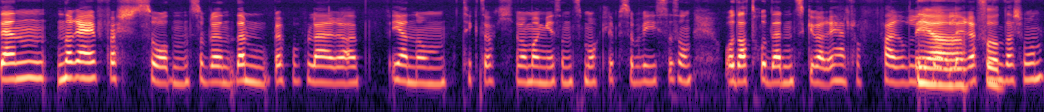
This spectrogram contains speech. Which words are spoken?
Den, når jeg først så den, så ble den, den ble populær gjennom TikTok. Det var mange sånne småklipp som viser sånn, og da trodde jeg den skulle være helt forferdelig Ja, dårlig for-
